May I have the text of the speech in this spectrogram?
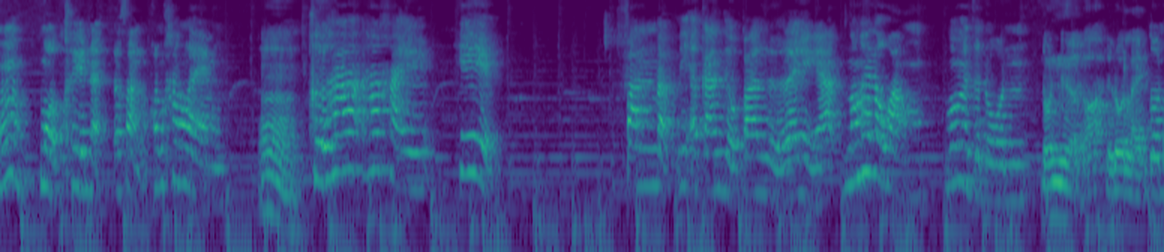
ืมหมดคลีนอะจะสั่นค่อนข้างแรง อืมคือถ้าถ้าใครที่ ฟันแบบมีอาการเสียวฟันหรืออะไรอย่างเงี้ยต้องให้ระวัง ว่ามันจะโดนโดนเหงือกเหรอหรือโดนอะไรโดน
